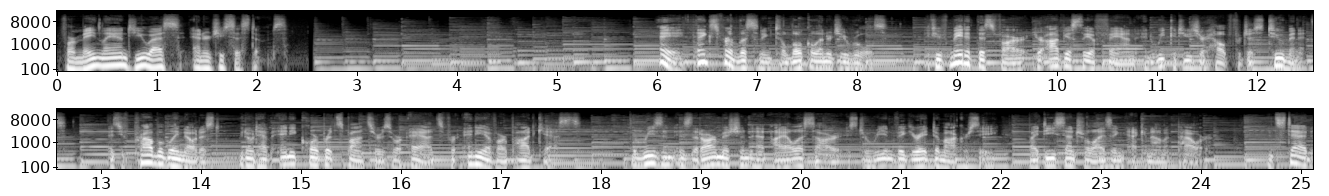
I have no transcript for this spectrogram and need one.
for mainland U.S. energy systems. Hey, thanks for listening to Local Energy Rules. If you've made it this far, you're obviously a fan, and we could use your help for just two minutes. As you've probably noticed, we don't have any corporate sponsors or ads for any of our podcasts. The reason is that our mission at ILSR is to reinvigorate democracy by decentralizing economic power. Instead,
